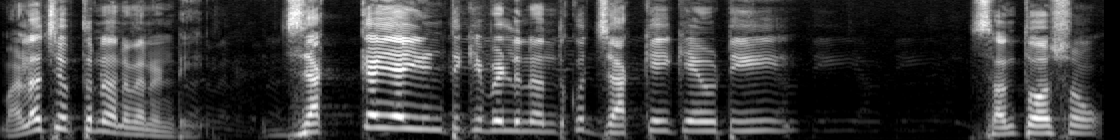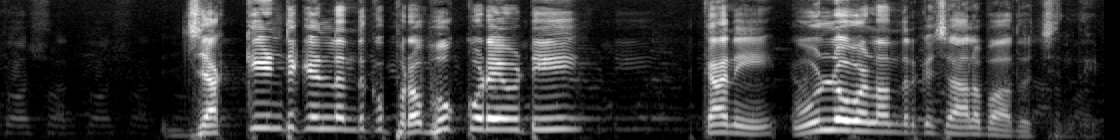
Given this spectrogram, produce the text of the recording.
మళ్ళా చెప్తున్నాను వినండి. జక్కయ్య ఇంటికి వెళ్ళినందుకు జక్కయ్యకి ఏమిటి? సంతోషం. జక్క ఇంటికి వెళ్ళినందుకు ప్రభుకు కూడా ఏమిటి? కానీ ఊళ్ళో వాళ్ళందరికీ చాలా బాధ వచ్చింది.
